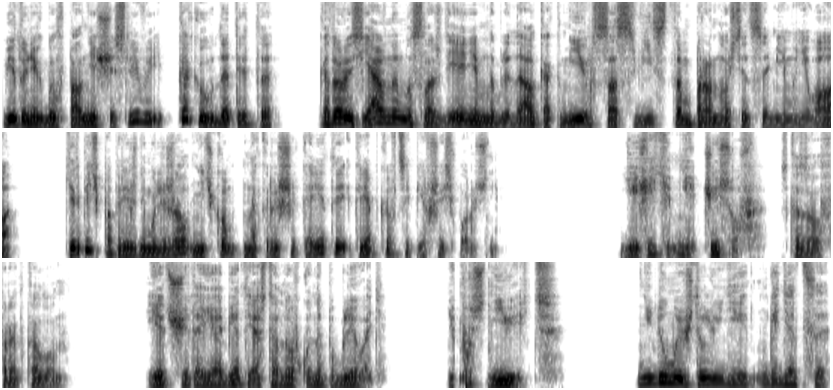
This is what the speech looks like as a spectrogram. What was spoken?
Вид у них был вполне счастливый, как и у Детрита, который с явным наслаждением наблюдал, как мир со свистом проносится мимо него, Кирпич по-прежнему лежал ничком на крыше кареты, крепко вцепившись в поручни. — Ищите мне часов, — сказал Фред Колон. — И это, считай, и обед, и остановку на поблевать. И просто не верится. Не думаю, что люди годятся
